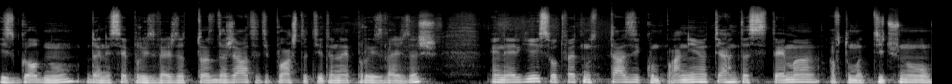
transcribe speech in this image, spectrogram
изгодно да не се произвеждат, т.е. държавата ти плаща ти да не произвеждаш енергия и съответно тази компания, тяхната система автоматично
